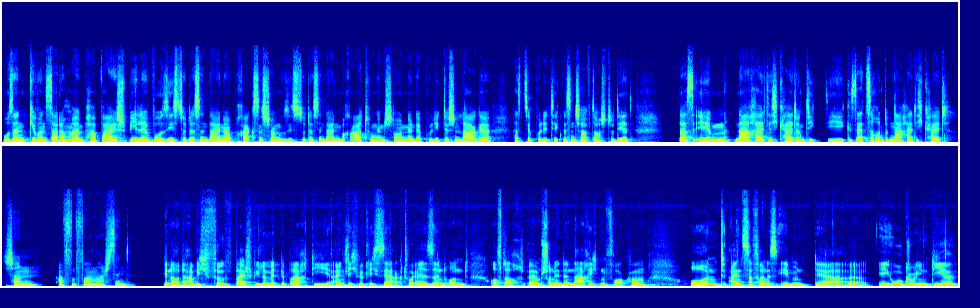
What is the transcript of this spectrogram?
Osan, gib uns da doch mal ein paar Beispiele. Wo siehst du das in deiner Praxis schon? Wo siehst du das in deinen Beratungen schon? In der politischen Lage? Hast ja Politikwissenschaft auch studiert dass eben Nachhaltigkeit und die, die Gesetze rund um Nachhaltigkeit schon auf dem Vormarsch sind. Genau, da habe ich fünf Beispiele mitgebracht, die eigentlich wirklich sehr aktuell sind und oft auch ähm, schon in den Nachrichten vorkommen. Und eins davon ist eben der äh, EU Green Deal.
